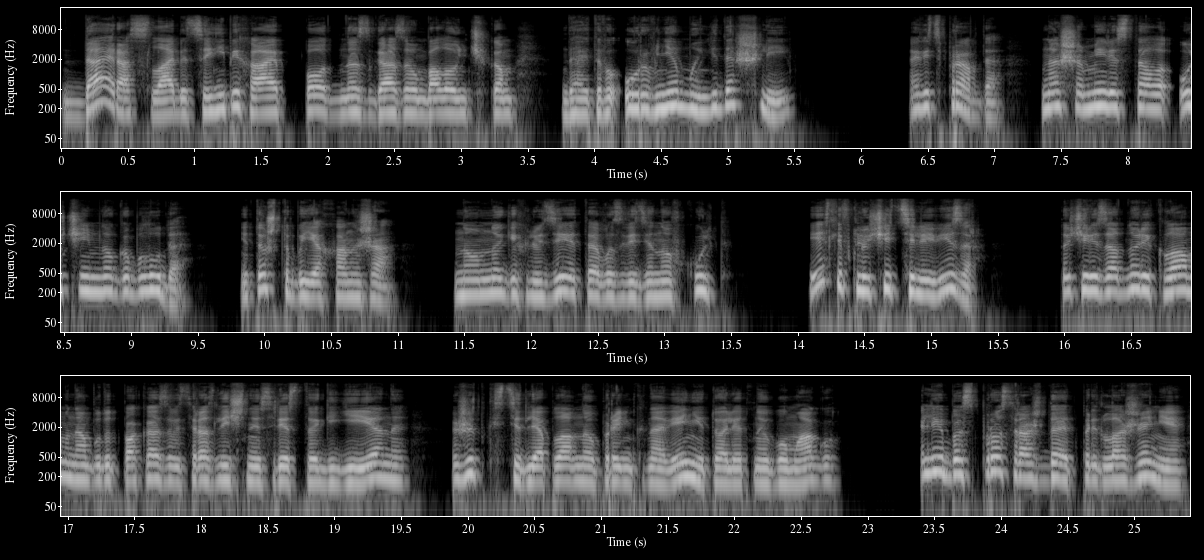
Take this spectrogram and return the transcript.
Дай расслабиться и не пихай под нос газовым баллончиком. До этого уровня мы не дошли. А ведь правда, в нашем мире стало очень много блуда. Не то чтобы я ханжа, но у многих людей это возведено в культ. Если включить телевизор, то через одну рекламу нам будут показывать различные средства гигиены, жидкости для плавного проникновения туалетную бумагу. Либо спрос рождает предложение,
